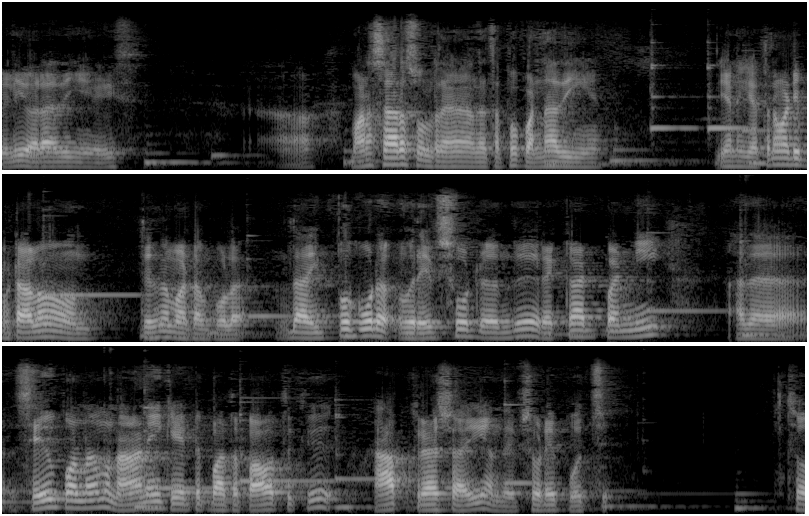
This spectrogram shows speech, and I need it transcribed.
வெளியே வராதீங்க கைஸ் uh, மனசார சொல்கிறேன் அந்த தப்பை பண்ணாதீங்க. எனக்கு எத்தனை வாட்டி பட்டாலும் திருந்த மாட்டேன் போல். இந்த இப்போ கூட ஒரு எபிசோட் வந்து ரெக்கார்ட் பண்ணி அதை சேவ் பண்ணாமல் நானே கேட்டு பார்த்த பாவத்துக்கு ஆப் கிராஷ் ஆகி அந்த எபிசோடே போச்சு. ஸோ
